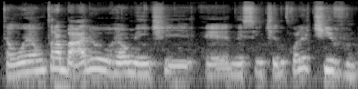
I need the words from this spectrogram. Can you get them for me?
Então é um trabalho realmente é, nesse sentido coletivo. Né?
